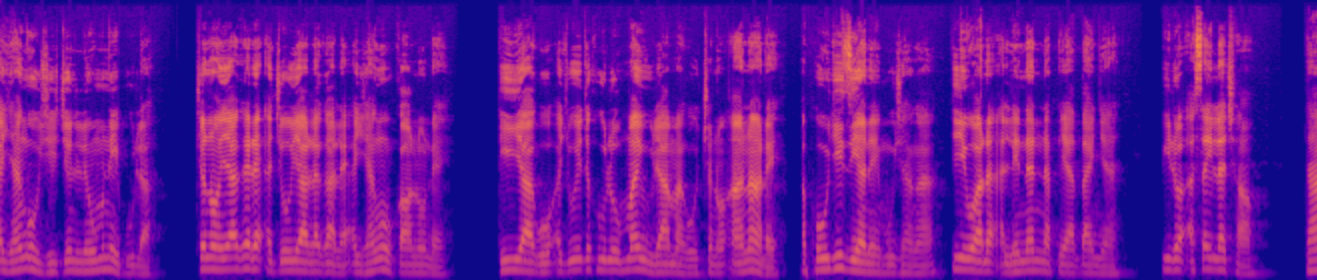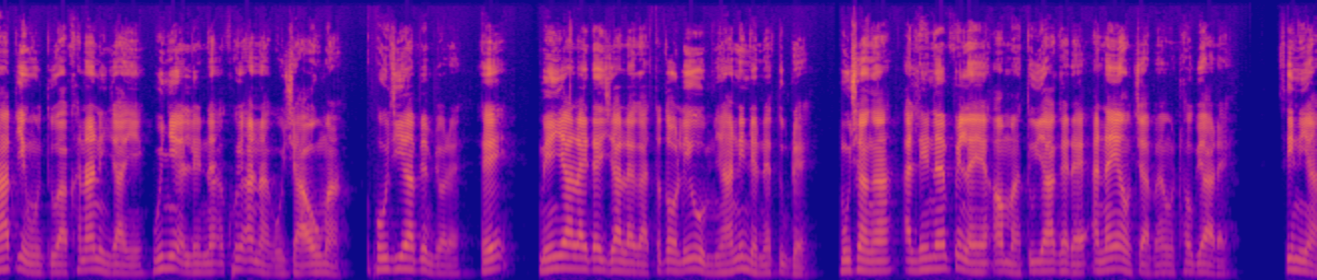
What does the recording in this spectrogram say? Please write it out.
အရန်ကိုရည်ချင်းလုံးမနေဘူးလားကျွန်တော်ရခဲ့တဲ့အကျိုးရလက်ကလည်းအရန်ကိုကောင်းလို့တယ်ဒီအရာကိုအကျွေးတစ်ခုလို့မှတ်ယူရမှာကိုကျွန်တော်အာနာတယ်အဖိုးကြီးစီကနေမူချန်ကပြေဝတဲ့အလင်းနဲ့နှစ်ဖျားတိုင်ချန်ပြီးတော့အစိတ်လက်ချောင်းဒါအပြင်ကိုသူကခဏနေကြရင်ဝိညာဉ်အလင်းနဲ့အခွင့်အာဏာကိုယာအောင်မှာ အဖိုးကြီးကပြန်ပြောတယ်ဟေးမင်းရလိုက်တဲ့ရလက်ကတော်တော်လေးကိုများနေတယ်နဲ့တူတယ်မူချန်ကအလင်းနဲ့ပင်လယ်ရဲ့အောက်မှာသူရခဲ့တဲ့အနိုင်အောင်ကြပန်းကိုထုတ်ပြတယ်စီနီယာ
